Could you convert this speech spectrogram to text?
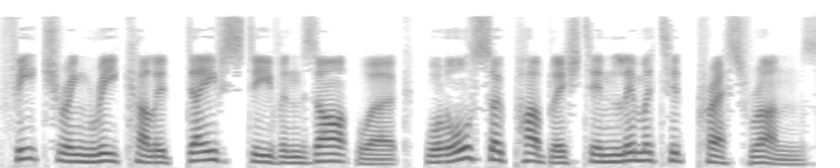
featuring recolored Dave Stevens artwork, were also published in limited press runs.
